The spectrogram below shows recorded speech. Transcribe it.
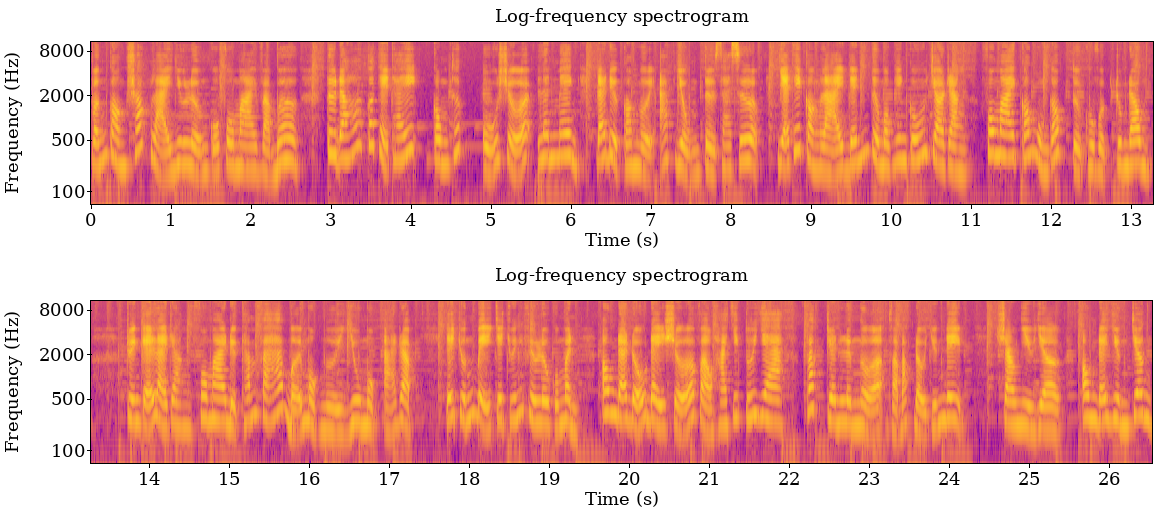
vẫn còn sót lại dư lượng của phô mai và bơ. Từ đó có thể thấy công thức ủ sữa lên men đã được con người áp dụng từ xa xưa. Giả thiết còn lại đến từ một nghiên cứu cho rằng phô mai có nguồn gốc từ khu vực Trung Đông. Truyện kể lại rằng phô mai được khám phá bởi một người du mục Ả Rập. Để chuẩn bị cho chuyến phiêu lưu của mình, ông đã đổ đầy sữa vào hai chiếc túi da, vắt trên lưng ngựa và bắt đầu chuyến đi. Sau nhiều giờ, ông đã dừng chân,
